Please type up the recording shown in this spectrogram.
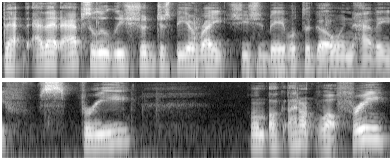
That that absolutely should just be a right. She should be able to go and have a free well, I don't well, free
